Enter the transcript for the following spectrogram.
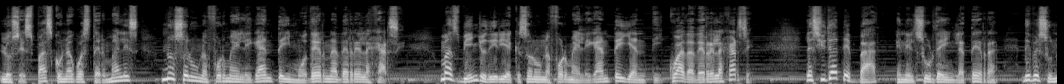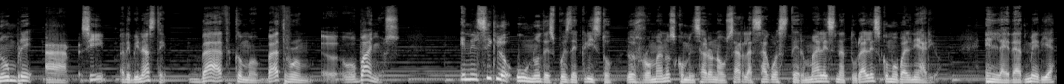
Los spas con aguas termales no son una forma elegante y moderna de relajarse. Más bien yo diría que son una forma elegante y anticuada de relajarse. La ciudad de Bath, en el sur de Inglaterra, debe su nombre a, sí, adivinaste, bath como bathroom eh, o baños. En el siglo I después de Cristo, los romanos comenzaron a usar las aguas termales naturales como balneario. En la Edad Media,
